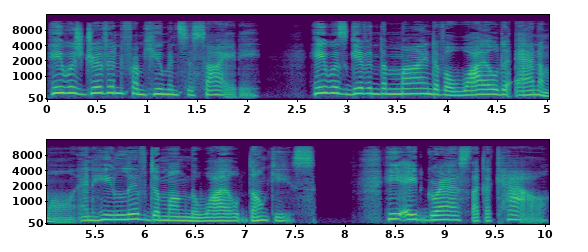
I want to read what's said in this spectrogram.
He was driven from human society. He was given the mind of a wild animal, and he lived among the wild donkeys. He ate grass like a cow,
